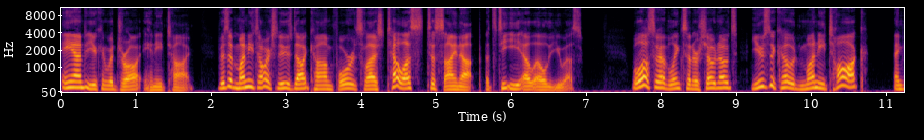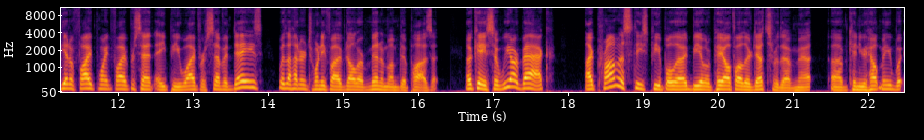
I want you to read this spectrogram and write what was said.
and you can withdraw anytime. Visit moneytalksnews.com forward slash Tellus to sign up. That's T E L L U S. We'll also have links in our show notes. Use the code MONEYTALK and get a 5.5% APY for seven days with a $125 minimum deposit. Okay, so we are back. I promised these people that I'd be able to pay off all their debts for them, Matt. Um, can you help me? What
